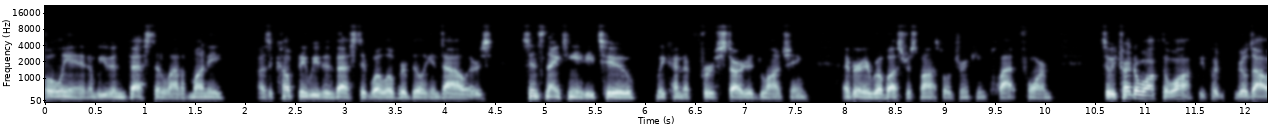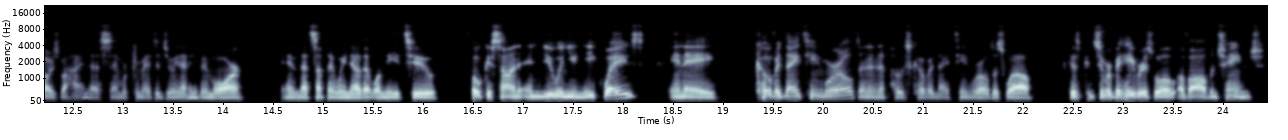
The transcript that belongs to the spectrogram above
fully in, and we've invested a lot of money. As a company, we've invested well over a billion dollars since 1982. We kind of first started launching a very robust, responsible drinking platform. So we tried to walk the walk. We put real dollars behind this, and we're committed to doing that even more. And that's something we know that we'll need to focus on in new and unique ways in a COVID 19 world and in a post COVID 19 world as well, because consumer behaviors will evolve and change.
